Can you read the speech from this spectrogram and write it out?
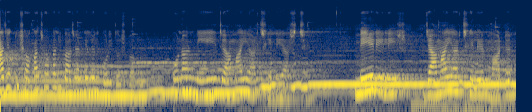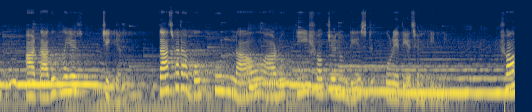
আজ একটু সকাল সকালই বাজার গেলেন পরিতোষবাবু। ওনার মেয়ে, জামাই আর ছেলে আসছে। মেয়ের ইলিশ, জামাই আর ছেলের মাটন আর দাদু ভাইয়ের চিকেন। তাছাড়া বকুল, লাউ আরও কী সব যেন লিস্ট করে দিয়েছেন কিন্নি সব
